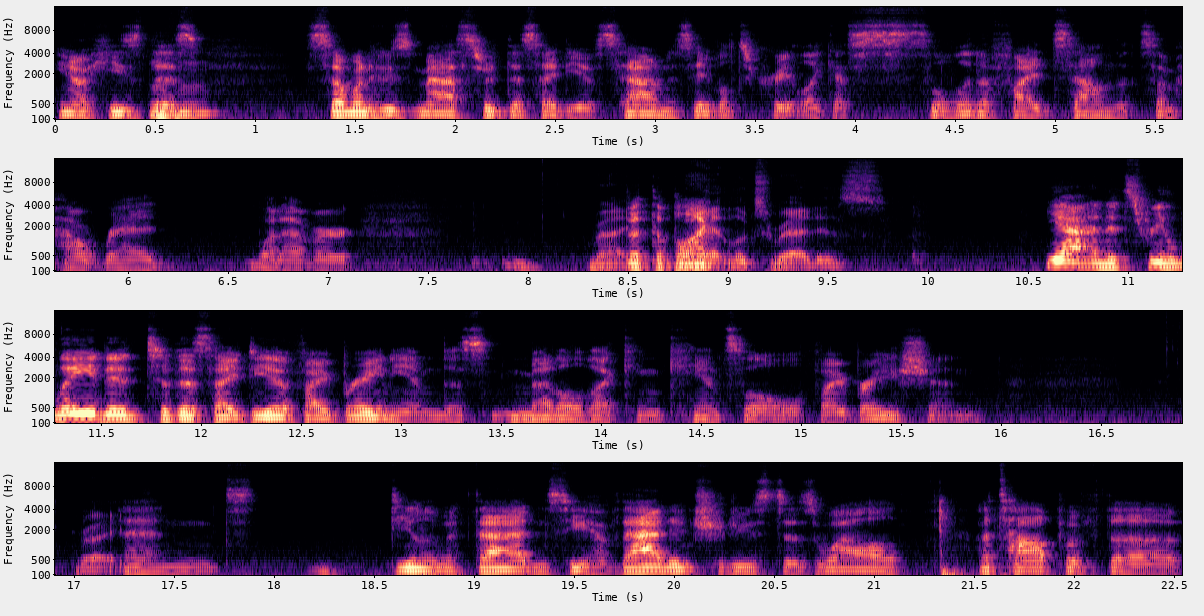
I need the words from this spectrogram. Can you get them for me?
you know, he's this mm-hmm. Someone who's mastered this idea of sound is able to create like a solidified sound that's somehow red, whatever. Right. But the why black- it looks red is Yeah, and it's related to this idea of vibranium, this metal that can cancel vibration. Right. and dealing with that and so you have that introduced as well atop of the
